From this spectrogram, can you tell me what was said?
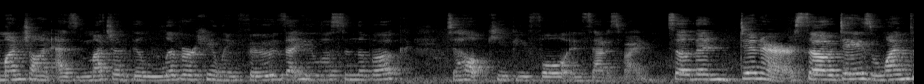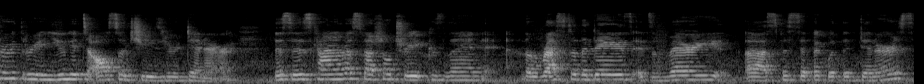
munch on as much of the liver healing foods that he lists in the book to help keep you full and satisfied. So then dinner. So days one through three, you get to also choose your dinner. This is kind of a special treat because then the rest of the days, it's very uh, specific with the dinners.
